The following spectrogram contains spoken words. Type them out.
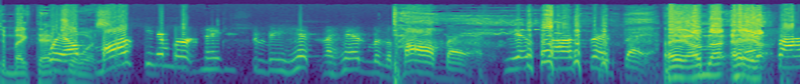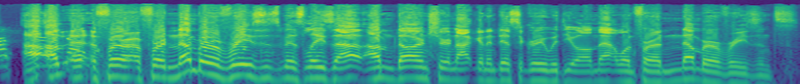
to make that well, choice. Mark Emmert needs to be hitting the head with a ball bat. Yes, I said that. Hey, I'm not. Hey, Yes, I I, I'm, said uh, for for a number of reasons, Miss Lisa, I, I'm darn sure not going to disagree with you on that one for a number of reasons.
